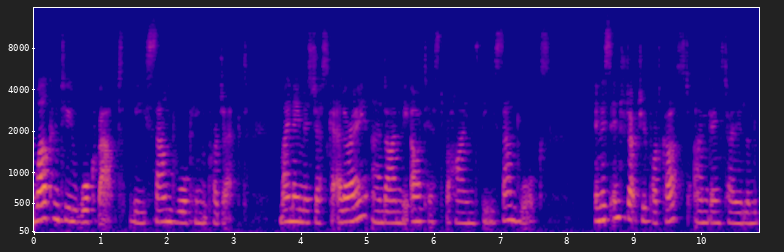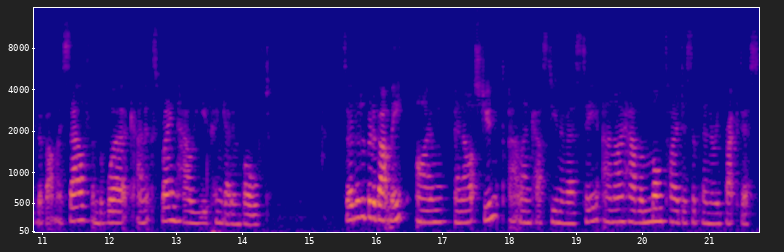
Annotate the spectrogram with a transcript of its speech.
and welcome to Walkabout, the sound walking project. My name is Jessica Elleray, and I'm the artist behind the sound walks. In this introductory podcast, I'm going to tell you a little bit about myself and the work and explain how you can get involved. So, a little bit about me I'm an art student at Lancaster University and I have a multidisciplinary practice.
